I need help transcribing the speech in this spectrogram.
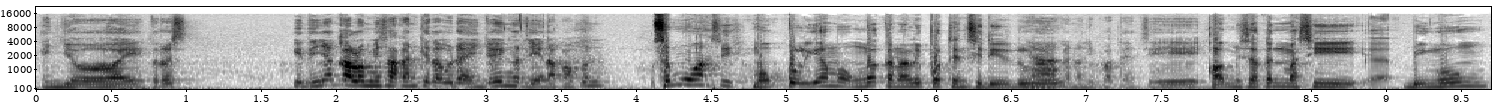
enjoy terus intinya kalau misalkan kita udah enjoy ngerjain apa pun semua sih mau kuliah mau enggak kenali potensi diri dulu. Ya kenali potensi. Kalau misalkan masih eh, bingung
